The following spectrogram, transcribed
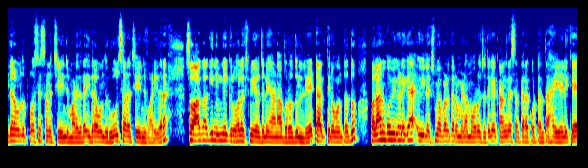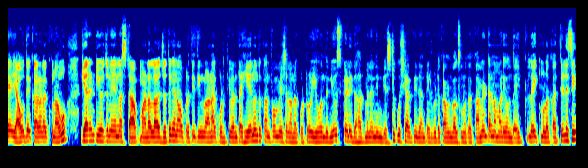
ಇದರ ಒಂದು ಪ್ರೋಸೆಸ್ ಅನ್ನ ಚೇಂಜ್ ಮಾಡಿದ್ದಾರೆ ಇದರ ಒಂದು ರೂಲ್ಸ್ ಅನ್ನ ಚೇಂಜ್ ಮಾಡಿದ್ದಾರೆ ಸೊ ಹಾಗಾಗಿ ನಿಮಗೆ ಗೃಹಲಕ್ಷ್ಮಿ ಯೋಜನೆ ಹಣ ಬರೋದು ಲೇಟ್ ಆಗ್ತಿರುವಂತದ್ದು. ಫಲಾನುಭವಿಗಳಿಗೆ ಈ ಲಕ್ಷ್ಮೀ ಅಬಾಳ್ಕರ್ ಮೇಡಮ್ ಅವರು ಜೊತೆಗೆ ಕಾಂಗ್ರೆಸ್ ಸರ್ಕಾರ ಕೊಟ್ಟಂತಹ ಹೇಳಿಕೆ, ಯಾವುದೇ ಕಾರಣಕ್ಕೂ ನಾವು ಗ್ಯಾರಂಟಿ ಯೋಜನೆಯನ್ನ ಸ್ಟಾಪ್ ಮಾಡಲ್ಲ. ಜೊತೆಗೆ ನಾವು ಪ್ರತಿ ತಿಂಗಳು ಹಣ ಕೊಡ್ತೀವಿ ಅಂತ ಏನೊಂದು ಕನ್ಫರ್ಮೇಶನ್ ಅನ್ನ ಕೊಟ್ಟರು ಈ ಒಂದು ನ್ಯೂಸ್ ಕೇಳಿದಾದ್ಮೇಲೆ ನಿಮ್ಗೆ ಎಷ್ಟು ಖುಷಿ ಆಗ್ತಿದೆ ಅಂತ ಹೇಳ್ಬಿಟ್ಟು ಕಾಮೆಂಟ್ ಬಾಕ್ಸ್ ಮೂಲಕ ಕಾಮೆಂಟ್ ಅನ್ನ ಮಾಡಿ ಒಂದು ಲೈಕ್ ಲೈಕ್ ಮೂಲಕ ತಿಳಿಸಿ.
